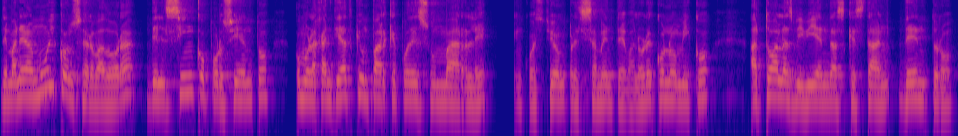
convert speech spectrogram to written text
de manera muy conservadora del 5% como la cantidad que un parque puede sumarle en cuestión precisamente de valor económico a todas las viviendas que están dentro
